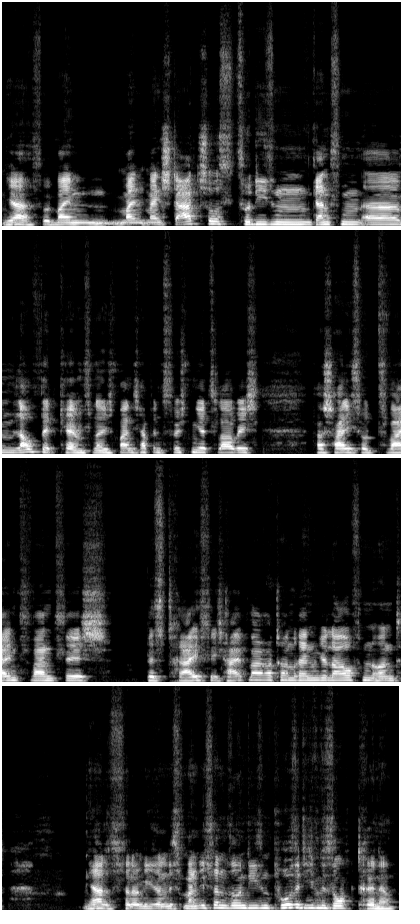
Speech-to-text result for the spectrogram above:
ja, so mein, mein, mein Startschuss zu diesen ganzen ähm, Laufwettkämpfen. Also ich meine, ich habe inzwischen jetzt, glaube ich, wahrscheinlich so 22 bis 30 Halbmarathonrennen gelaufen und ja, das ist dann irgendwie, dann ist, man ist dann so in diesem positiven Sog drinne.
